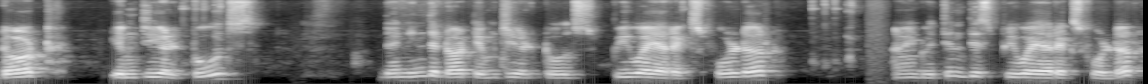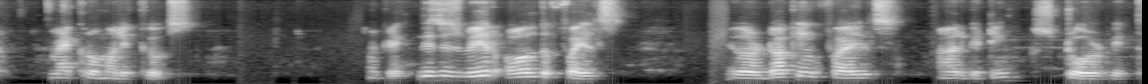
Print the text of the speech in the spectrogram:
dot mgl tools, then in the dot mgl tools pyrx folder, and within this pyrx folder, macromolecules. Okay, this is where all the files, your docking files are getting stored with.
